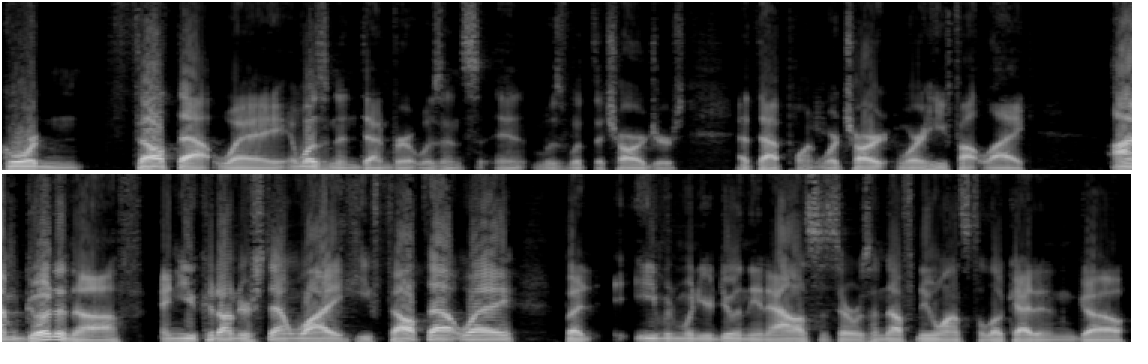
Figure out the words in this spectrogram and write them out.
Gordon felt that way. It wasn't in Denver; it was in it was with the Chargers at that point, yeah. where chart where he felt like I'm good enough, and you could understand why he felt that way. But even when you're doing the analysis, there was enough nuance to look at it and go,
